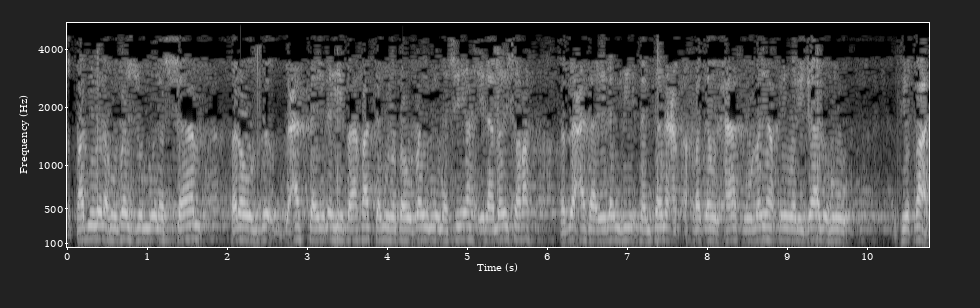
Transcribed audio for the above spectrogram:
قدم له بز من الشام فلو بعثت إليه فأخذت منه ثوبين نسيئة إلى ميسرة فبعث إليه فامتنع أخرجه الحاكم والبيهقي ورجاله ثقات.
